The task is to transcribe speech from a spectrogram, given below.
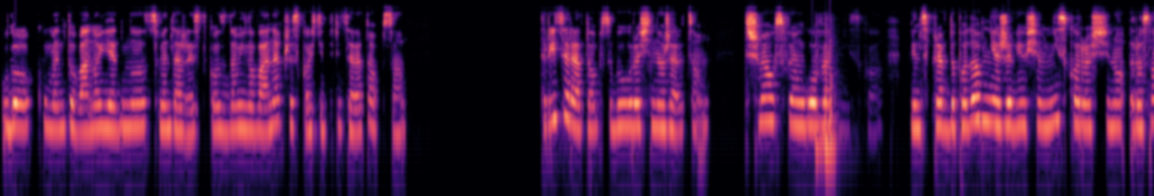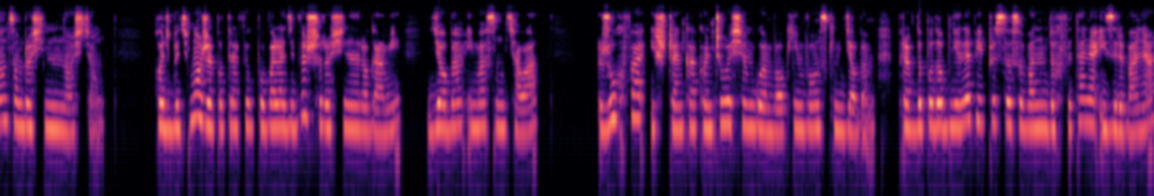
udokumentowano jedno cmentarzystko zdominowane przez kości Triceratopsa. Triceratops był roślinożercą. Trzymał swoją głowę nisko, więc prawdopodobnie żywił się nisko rosnącą roślinnością. Choć być może potrafił powalać wyższe rośliny rogami, dziobem i masą ciała, Żuchwa i szczęka kończyły się głębokim, wąskim dziobem, prawdopodobnie lepiej przystosowanym do chwytania i zrywania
